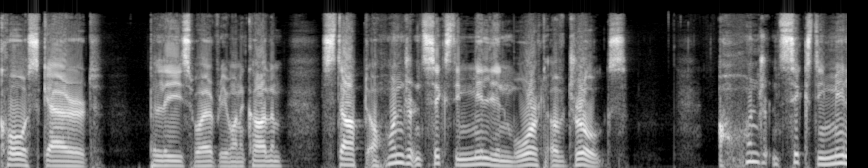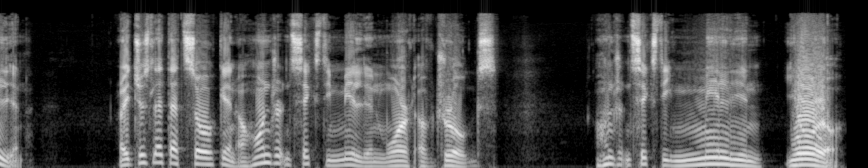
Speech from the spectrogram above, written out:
Coast Guard, police, whatever you want to call them, stopped 160 million worth of drugs. 160 million. Right, just let that soak in. 160 million worth of drugs. 160 million euro.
